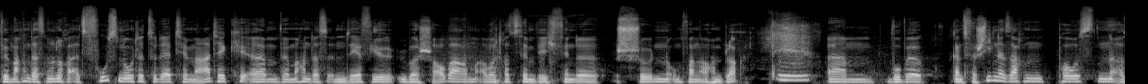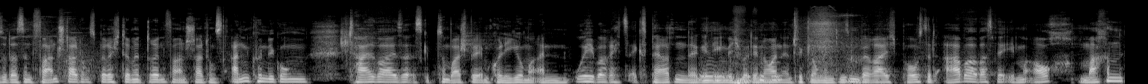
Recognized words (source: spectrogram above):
Wir machen das nur noch als Fußnote zu der Thematik. Ähm, wir machen das in sehr viel überschaubarem, aber trotzdem, wie ich finde, schönen Umfang auch im Blog mhm. ähm, wo wir ganz verschiedene Sachen posten. Also da sind Veranstaltungsberichte mit drin, Veranstaltungsankündigungen teilweise. Es gibt zum Beispiel im Kollegium einen Urheberrechtsexperten, der gelegentlich mhm. über die neuen Entwicklungen in diesem Bereich postet. Aber was wir eben auch machen,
